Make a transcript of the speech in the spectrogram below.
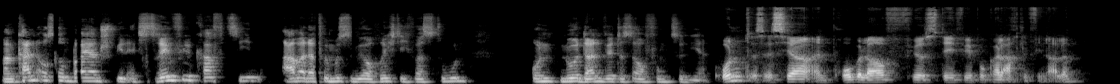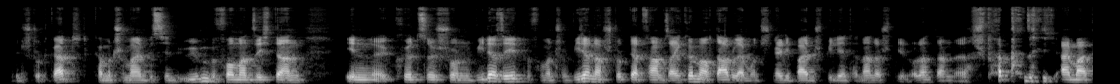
Man kann aus so einem Bayern-Spiel extrem viel Kraft ziehen, aber dafür müssen wir auch richtig was tun. Und nur dann wird es auch funktionieren. Und es ist ja ein Probelauf fürs DFB-Pokal-Achtelfinale in Stuttgart. Kann man schon mal ein bisschen üben, bevor man sich dann in Kürze schon wieder seht, bevor man schon wieder nach Stuttgart fahren sein, können wir auch da bleiben und schnell die beiden Spiele hintereinander spielen, oder? Dann äh, spart man sich einmal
